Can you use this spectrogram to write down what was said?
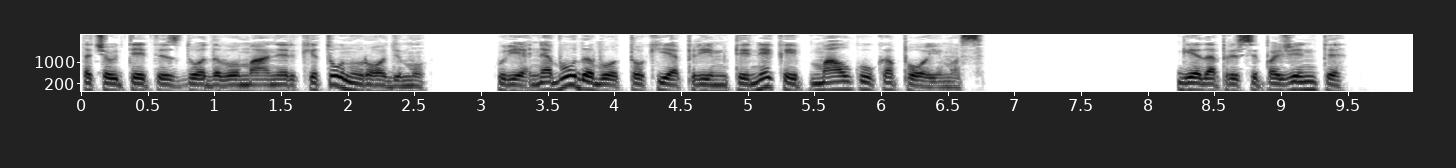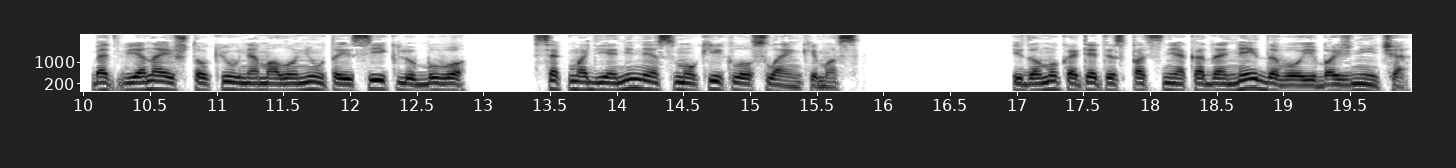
Tačiau tėtis duodavo man ir kitų nurodymų, kurie nebūdavo tokie priimtini kaip malkų kapojimas. Gėda prisipažinti, bet viena iš tokių nemalonių taisyklių buvo sekmadieninės mokyklos lankymas. Įdomu, kad tėtis pats niekada neidavo į bažnyčią,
